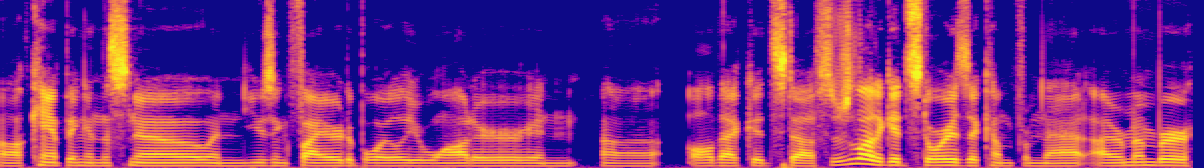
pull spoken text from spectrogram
uh, camping in the snow and using fire to boil your water and uh, all that good stuff. So there's a lot of good stories that come from that. I remember.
